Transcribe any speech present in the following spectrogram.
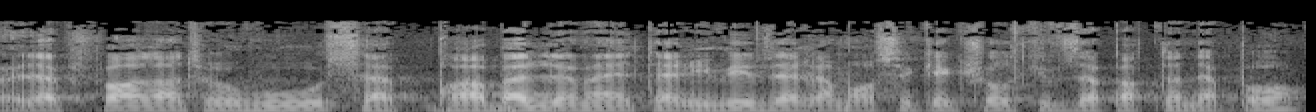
Euh, la plupart d'entre vous, ça probablement est arrivé, vous avez ramassé quelque chose qui ne vous appartenait pas.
